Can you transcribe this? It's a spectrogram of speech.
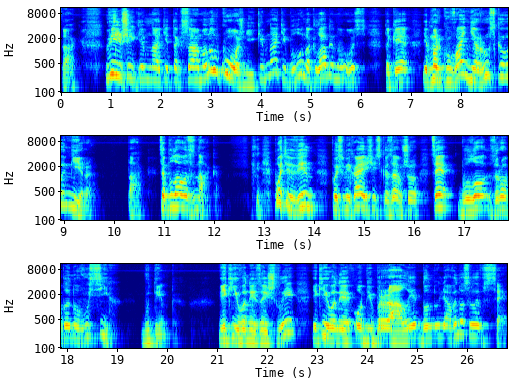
Так. В іншій кімнаті так само, ну, в кожній кімнаті було накладено ось таке маркування руського міра. Так. Це була ознака. Потім він, посміхаючись, сказав, що це було зроблено в усіх будинках, в які вони зайшли, які вони обібрали до нуля, виносили все.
